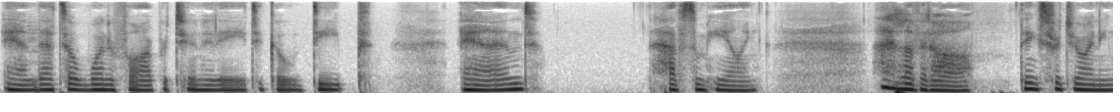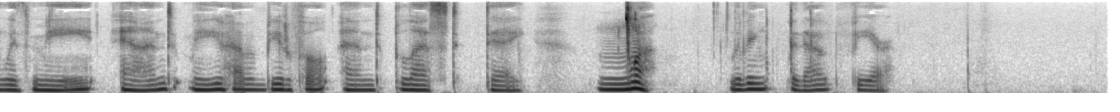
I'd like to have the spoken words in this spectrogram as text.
And that's a wonderful opportunity to go deep and have some healing. I love it all. Thanks for joining with me, and may you have a beautiful and blessed day. Mwah! Living without fear.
